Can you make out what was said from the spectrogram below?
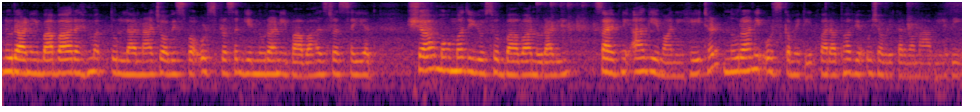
નુરાની બાબા રહેમતુલ્લાના ચોવીસમાં ઉર્સ પ્રસંગે નુરાની બાબા હઝરત સૈયદ શાહ મોહમ્મદ યુસુફ બાવા નુરાની સાહેબની આગેવાની હેઠળ નુરાની ઉર્સ કમિટી દ્વારા ભવ્ય ઉજવણી કરવામાં આવી હતી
